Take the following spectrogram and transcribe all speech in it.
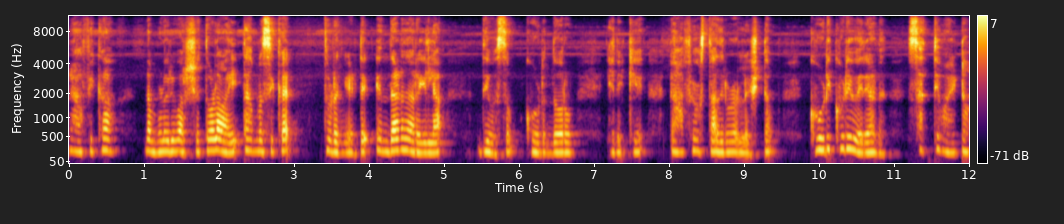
നാഫിക്ക നമ്മളൊരു വർഷത്തോളമായി താമസിക്കാൻ തുടങ്ങിയിട്ട് എന്താണെന്ന് അറിയില്ല. ദിവസം കൂടുന്തോറും എനിക്ക് നാഫി ഉസ്താദിനോടുള്ള ഇഷ്ടം കൂടിക്കൂടി വരികയാണ്. സത്യമായിട്ടോ?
